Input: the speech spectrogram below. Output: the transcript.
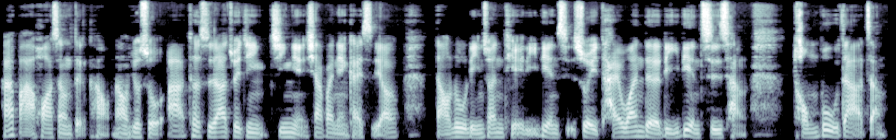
还要把它画上等号，然后就说啊，特斯拉最近今年下半年开始要导入磷酸铁锂电池，所以台湾的锂电池厂同步大涨。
